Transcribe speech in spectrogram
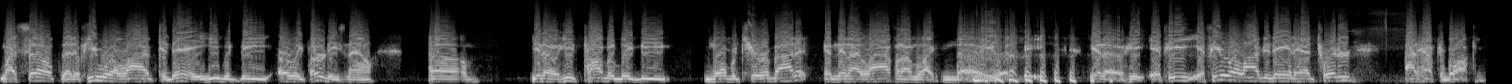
myself that if he were alive today, he would be early 30s now. Um, you know, he'd probably be more mature about it. And then I laugh and I'm like, no, he wouldn't be. you know, he if he if he were alive today and had Twitter, I'd have to block him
